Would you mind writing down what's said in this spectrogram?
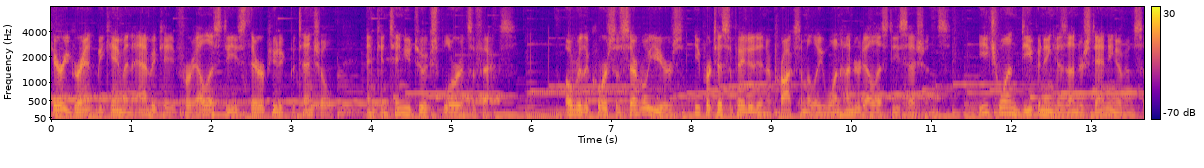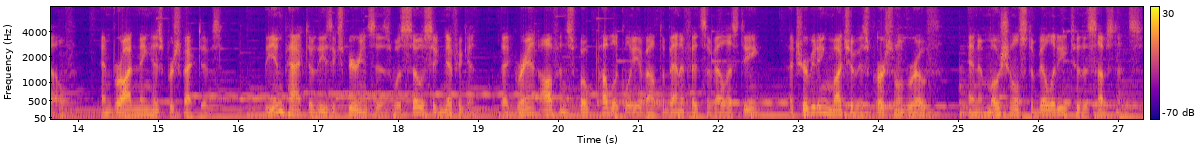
Cary Grant became an advocate for LSD's therapeutic potential and continued to explore its effects. Over the course of several years, he participated in approximately 100 LSD sessions, each one deepening his understanding of himself and broadening his perspectives. The impact of these experiences was so significant that Grant often spoke publicly about the benefits of LSD, attributing much of his personal growth and emotional stability to the substance.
